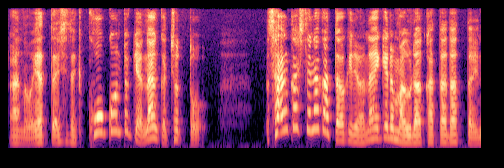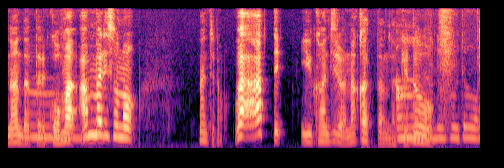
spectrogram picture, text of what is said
あのやったりしてたけど高校の時はなんかちょっと参加してなかったわけではないけど、まあ、裏方だったりなんだったりこう、うんまあ、あんまりそのなんていうのわーっていう感じではなかったんだけあどーなるほど。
